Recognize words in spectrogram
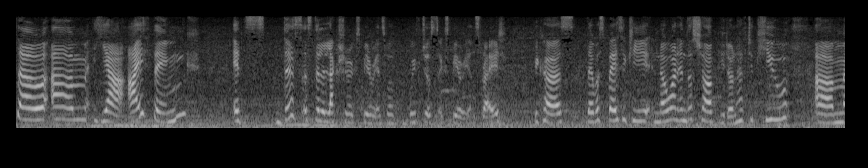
so um, yeah, I think it's this is still a luxury experience what we've just experienced, right? Because there was basically no one in the shop, you don't have to queue, um,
